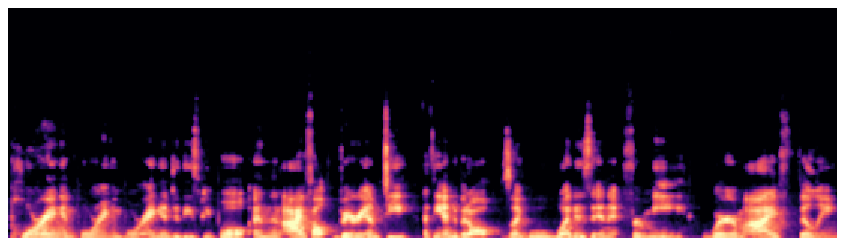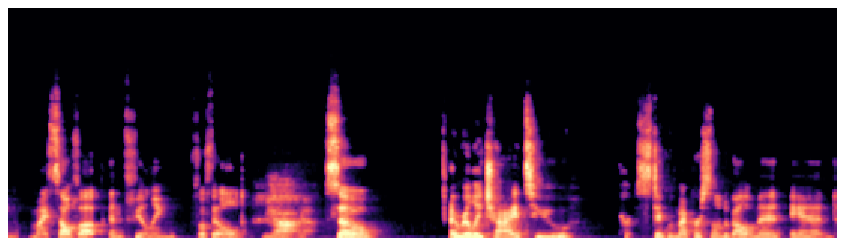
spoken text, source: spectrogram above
pouring and pouring and pouring into these people, and then I felt very empty at the end of it all. It's like, Mhm. well, what is in it for me? Where am I filling myself up and feeling fulfilled? Yeah. So I really try to per- stick with my personal development and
